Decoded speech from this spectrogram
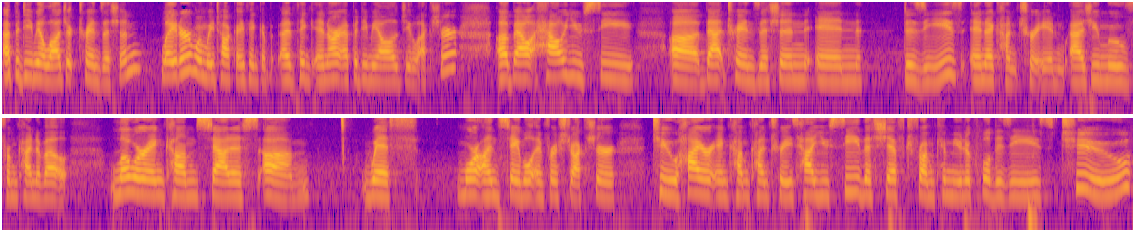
epidemiologic transition later when we talk I think I think in our epidemiology lecture about how you see uh, that transition in disease in a country and as you move from kind of a lower income status um, with more unstable infrastructure to higher income countries how you see the shift from communicable disease to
